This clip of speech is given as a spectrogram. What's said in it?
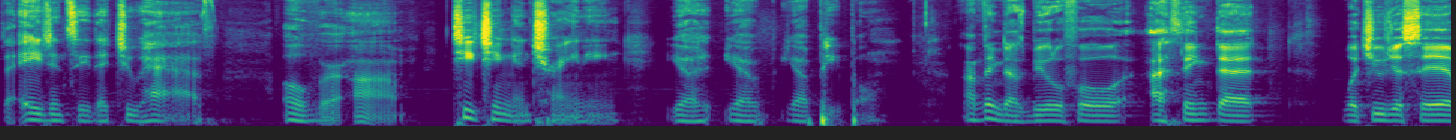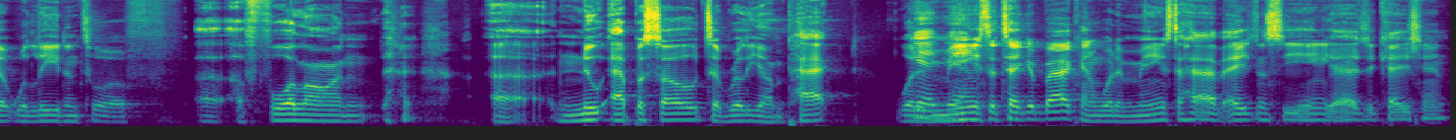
the agency that you have over um, teaching and training your your your people. I think that's beautiful. I think that what you just said would lead into a, a, a full on uh, new episode to really unpack what yeah, it means yeah. to take it back and what it means to have agency in your education.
